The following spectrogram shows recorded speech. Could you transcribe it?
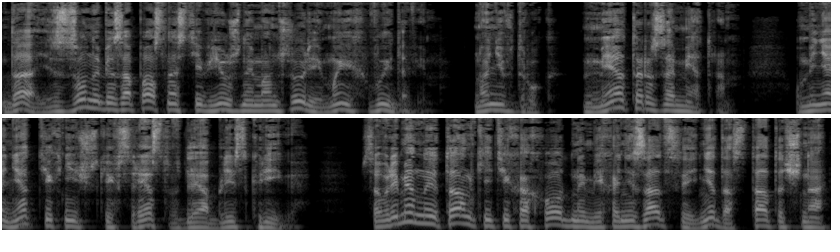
Да, из зоны безопасности в Южной Манчжурии мы их выдавим. Но не вдруг. Метр за метром. У меня нет технических средств для Блицкрига. Современные танки тихоходной механизации недостаточно,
